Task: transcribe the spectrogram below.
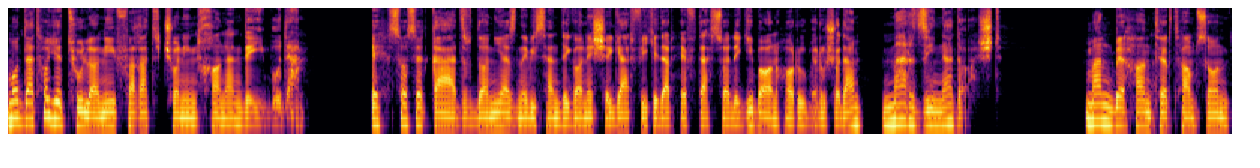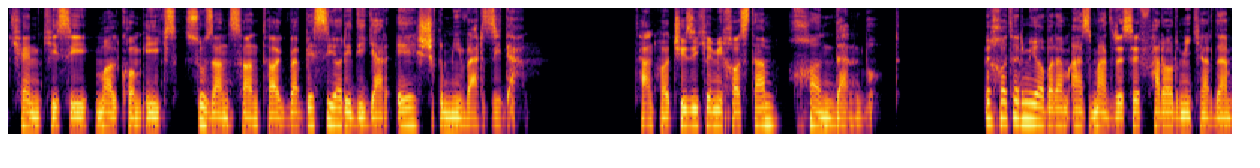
مدتهای طولانی فقط چنین خواننده ای بودم. احساس قدردانی از نویسندگان شگرفی که در 17 سالگی با آنها روبرو شدم مرزی نداشت. من به هانتر تامسون، کن کیسی، مالکوم ایکس، سوزان سانتاگ و بسیاری دیگر عشق میورزیدم. تنها چیزی که می‌خواستم خواندن بود. به خاطر میآورم از مدرسه فرار می کردم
